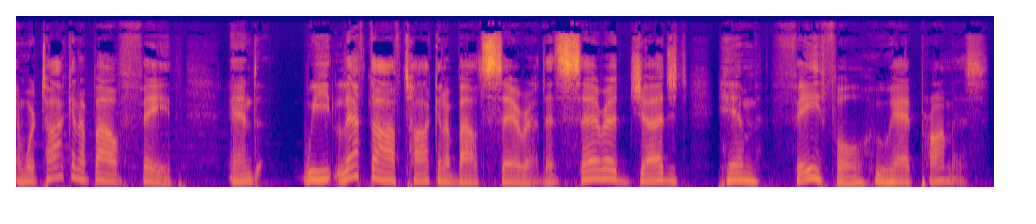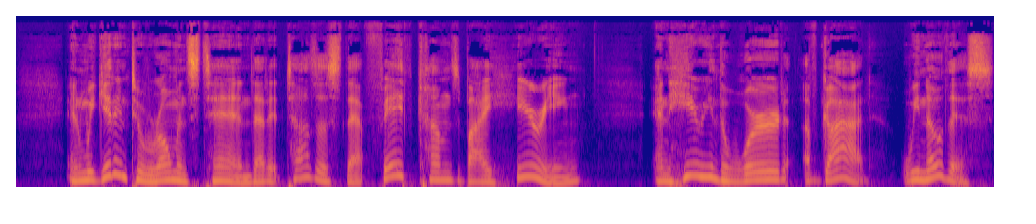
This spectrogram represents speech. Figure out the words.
and we're talking about faith. And we left off talking about Sarah, that Sarah judged him faithful who had promise. And we get into Romans 10 that it tells us that faith comes by hearing and hearing the word of God. We know this.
